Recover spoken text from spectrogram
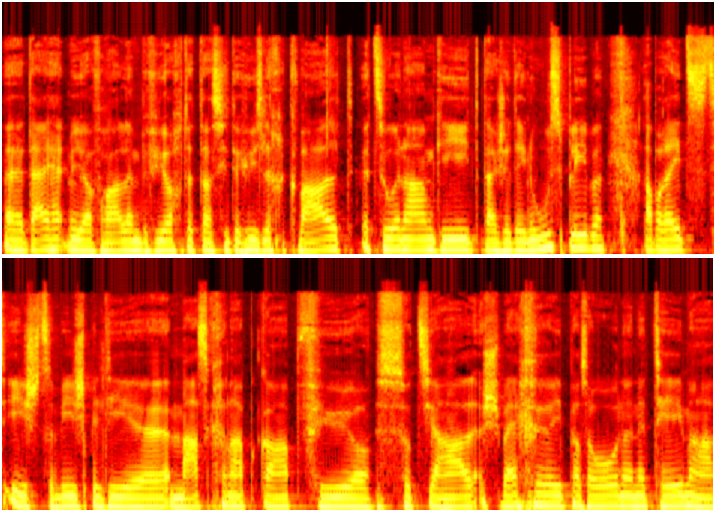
Äh, da hat man ja vor allem befürchtet, dass es in der häuslichen Gewalt eine Zunahme gibt. Da ist ja dann ausgeblieben. Aber jetzt ist zum Beispiel die äh, Maskenabgabe für sozial schwächere Personen ein Thema.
